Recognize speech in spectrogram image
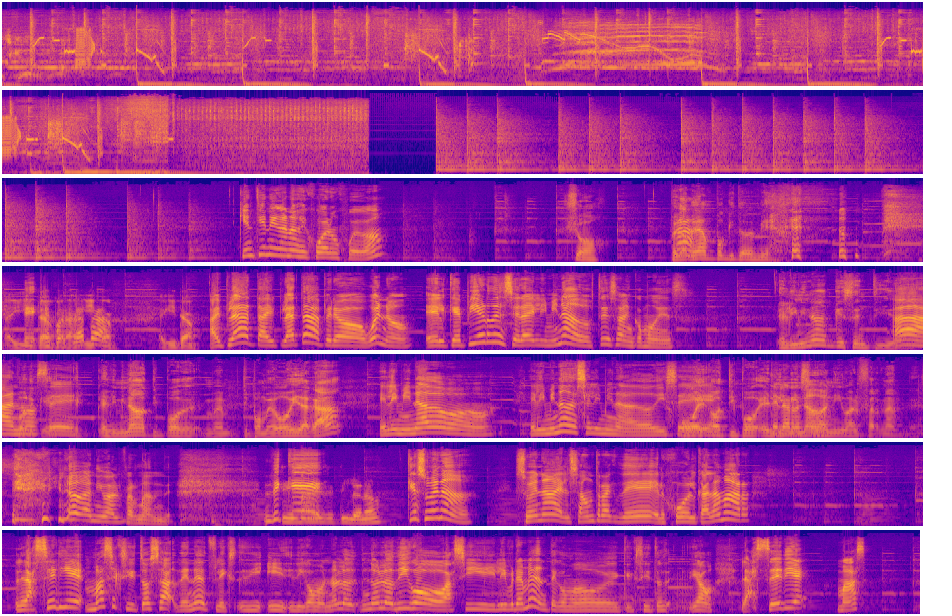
Let's go. ¿Quién tiene ganas de jugar un juego? Yo. Pero Ah. me da un poquito de miedo. Hay Eh, guita ¿es por para plata? Hay guita. Hay plata, hay plata, pero bueno, el que pierde será eliminado. Ustedes saben cómo es. ¿Eliminado en qué sentido? Ah, no Porque sé. Eliminado tipo, me, tipo me voy de acá. Eliminado. Eliminado es eliminado, dice. o, o tipo eliminado. Aníbal Fernández. Eliminado Aníbal Fernández. ¿De Sí, más de qué, ese estilo, ¿no? qué suena? Suena el soundtrack de El juego del calamar. La serie más exitosa de Netflix. Y, y, digamos, no lo, no lo digo así libremente como que exitosa. Digamos, la serie más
